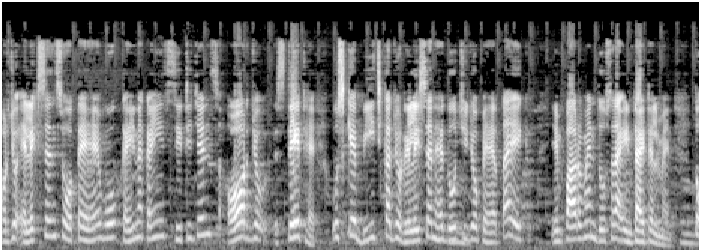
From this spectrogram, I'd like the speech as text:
और जो इलेक्शन होते हैं वो कहीं ना कहीं सिटीजन्स और जो स्टेट है उसके बीच का जो रिलेशन है दो चीज़ों पे होता है एक एम्पावरमेंट दूसरा इंटाइटलमेंट तो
